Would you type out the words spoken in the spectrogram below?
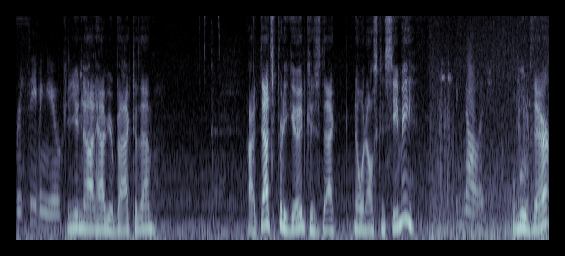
Receiving you. Can you not have your back to them? Alright, that's pretty good, because that no one else can see me. Acknowledged. We'll move there.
